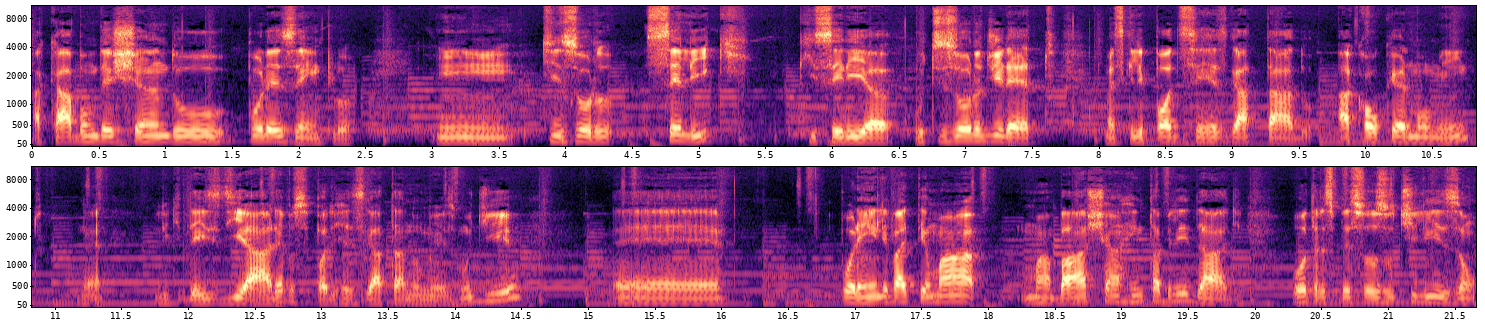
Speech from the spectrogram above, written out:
acabam deixando, por exemplo, em Tesouro Selic, que seria o Tesouro Direto, mas que ele pode ser resgatado a qualquer momento, né? liquidez diária, você pode resgatar no mesmo dia, é... porém ele vai ter uma, uma baixa rentabilidade. Outras pessoas utilizam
